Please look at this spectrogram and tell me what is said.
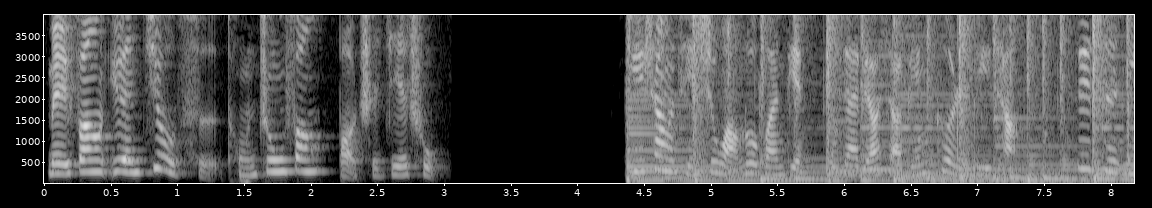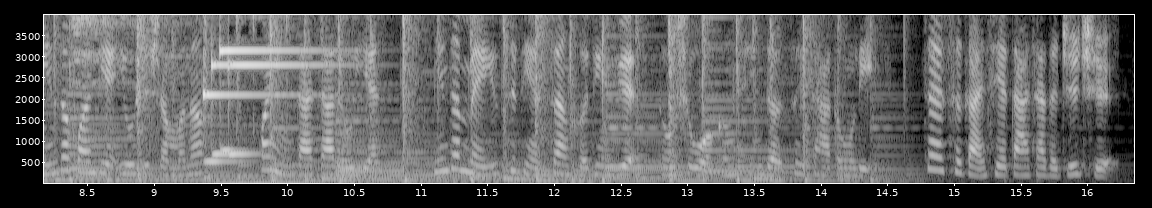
美方愿就此同中方保持接触。以上仅是网络观点，不代表小编个人立场。对此，您的观点又是什么呢？欢迎大家留言。您的每一次点赞和订阅都是我更新的最大动力。再次感谢大家的支持。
